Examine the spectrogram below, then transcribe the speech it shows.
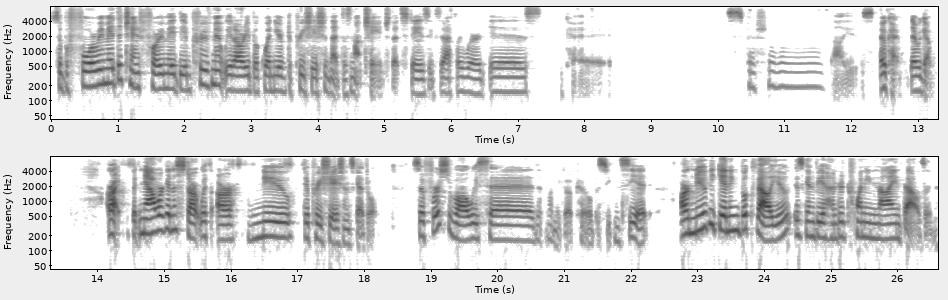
So before we made the change, before we made the improvement, we had already booked one year of depreciation. That does not change. That stays exactly where it is. Okay special values. Okay, there we go. All right, but now we're going to start with our new depreciation schedule. So first of all, we said, let me go up here a little bit so you can see it. Our new beginning book value is going to be 129,000.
